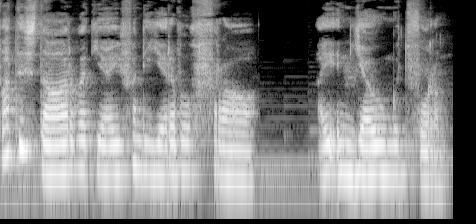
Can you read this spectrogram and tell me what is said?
Wat is daar wat jy van die Here wil vra hy in jou moet vorm?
